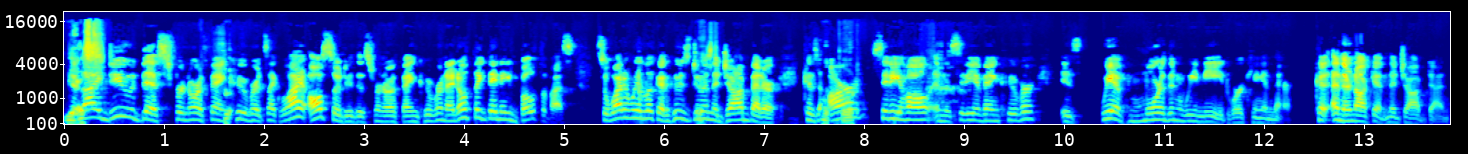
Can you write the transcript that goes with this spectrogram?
because yes. I do this for North Vancouver. It's like, well, I also do this for North Vancouver, and I don't think they need both of us. So why don't we look at who's doing yes. the job better? Because our city hall in the city of Vancouver is we have more than we need working in there, and they're not getting the job done.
